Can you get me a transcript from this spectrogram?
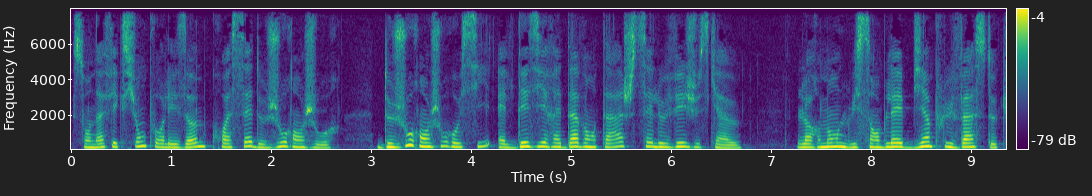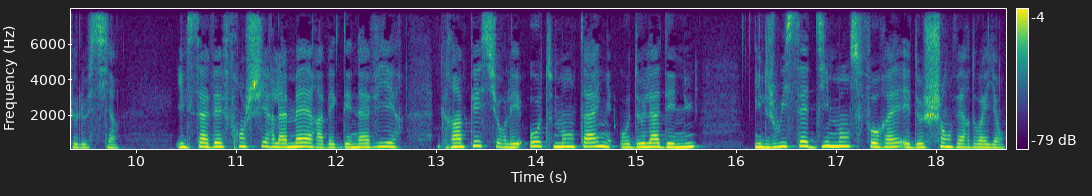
Son affection pour les hommes croissait de jour en jour. De jour en jour aussi, elle désirait davantage s'élever jusqu'à eux. Leur monde lui semblait bien plus vaste que le sien. Il savait franchir la mer avec des navires, grimper sur les hautes montagnes au-delà des nues. Il jouissait d'immenses forêts et de champs verdoyants.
